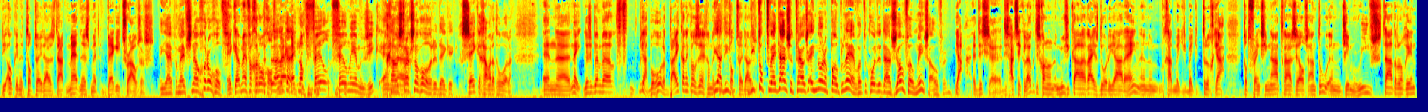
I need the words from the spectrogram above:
Die ook in de top 2000 staat. Madness met baggy trousers. En jij hebt hem even snel geroggeld. Ik heb hem even geroggeld. Ja, Met-. Met nog veel, veel meer muziek. En, gaan we eh, straks nog horen, denk ik. Zeker gaan we dat horen. En eh, nee, dus ik ben wel ja, behoorlijk bij, kan ik wel zeggen, met ja, die, top 2000. Die top 2000 trouwens enorm populair, want ik hoorde daar zoveel mensen over. Ja, het is, eh, het is hartstikke leuk. Het is gewoon een muzikale reis door de jaren heen. En eh, gaat een beetje, een beetje terug ja, tot Frank Sinatra zelfs aan toe. En Jim Reeves staat er nog in.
